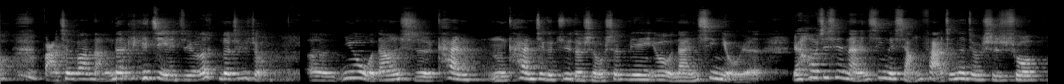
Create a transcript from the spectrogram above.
把这帮男的给解决了的这种。呃，因为我当时看嗯看这个剧的时候，身边也有男性友人，然后这些男性的想法真的就是说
